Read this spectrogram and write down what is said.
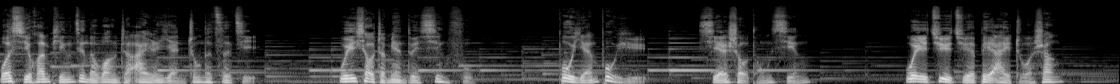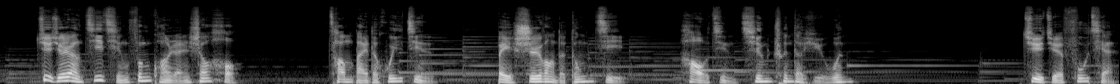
我喜欢平静地望着爱人眼中的自己，微笑着面对幸福，不言不语，携手同行，为拒绝被爱灼伤。拒绝让激情疯狂燃烧后，苍白的灰烬，被失望的冬季，耗尽青春的余温。拒绝肤浅，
